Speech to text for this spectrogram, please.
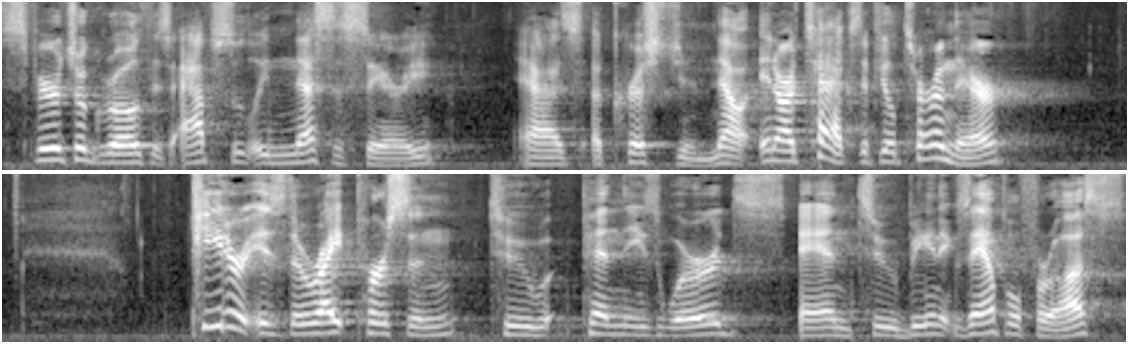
spiritual growth is absolutely necessary as a Christian. Now, in our text, if you'll turn there, Peter is the right person to pen these words and to be an example for us.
